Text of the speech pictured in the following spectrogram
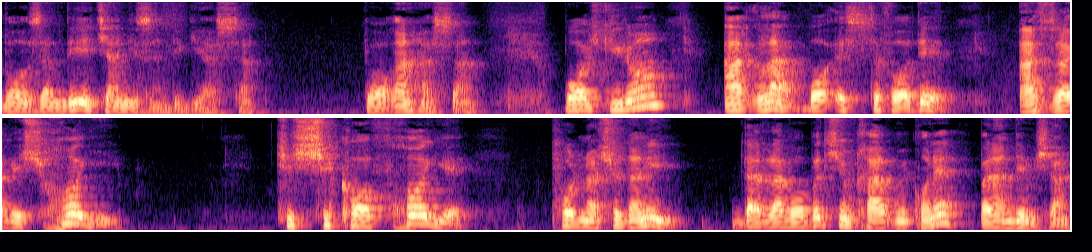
بازنده جنگ زندگی هستن. واقعا هستن. باجگیران اغلب با استفاده از روش هایی که شکاف های پر نشدنی در روابطشون خلق می‌کنه برنده میشن.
